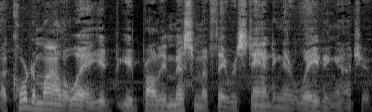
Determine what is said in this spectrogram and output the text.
a quarter mile away, you'd, you'd probably miss them if they were standing there waving at you.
